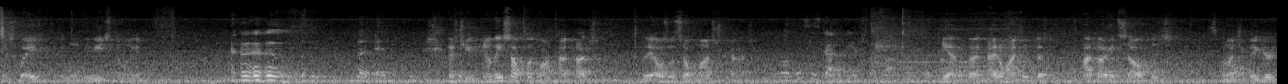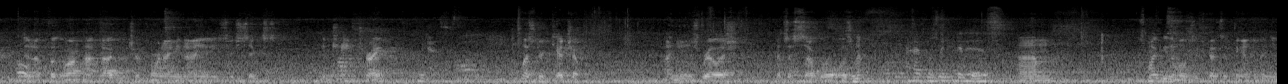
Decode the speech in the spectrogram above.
This way it won't be me smelling it. That's. You know they sell footlong hot dogs, but they also sell monster dogs. well, this has got to be a foot long. Yeah, but I don't. I think the hot dog itself is much bigger than a foot long hot dog, which are four ninety nine, and these are six and change, right? Yes. Mustard, ketchup, onions, relish. That's a sub roll, isn't it? I believe it is. Um, might be the most expensive thing on the menu.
